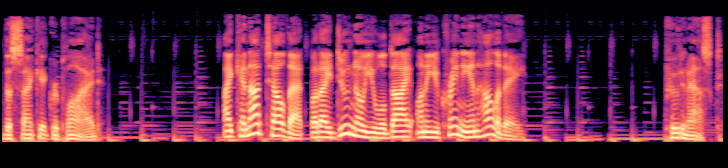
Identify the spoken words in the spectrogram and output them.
The psychic replied, I cannot tell that, but I do know you will die on a Ukrainian holiday. Putin asked,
